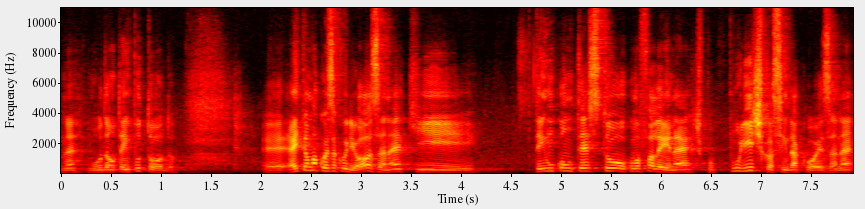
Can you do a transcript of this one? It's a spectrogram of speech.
né? Mudam o tempo todo. É, aí tem uma coisa curiosa, né? Que tem um contexto, como eu falei, né? Tipo, político, assim, da coisa, né?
